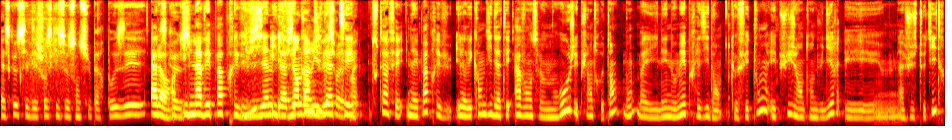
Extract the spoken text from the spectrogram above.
Est-ce que c'est des choses qui se sont superposées? Alors, il n'avait pas prévu. Il vient, il vient d'arriver. Tout à fait. Il n'avait pas prévu. Il avait candidaté avant le Salon Montrouge et puis entre-temps, bon, bah, il est nommé président. Que fait-on? Et puis j'ai entendu dire, et à juste titre,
